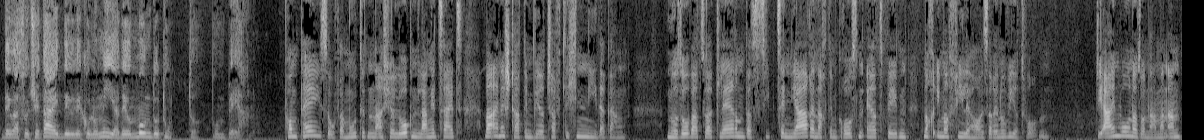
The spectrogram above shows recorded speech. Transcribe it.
della società e dell'economia del mondo tutto pompeiano. Pompeji, so vermuteten Archäologen lange Zeit, war eine Stadt im wirtschaftlichen Niedergang. Nur so war zu erklären, dass 17 Jahre nach dem großen Erdbeben noch immer viele Häuser renoviert wurden. Die Einwohner, so nahm man an,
